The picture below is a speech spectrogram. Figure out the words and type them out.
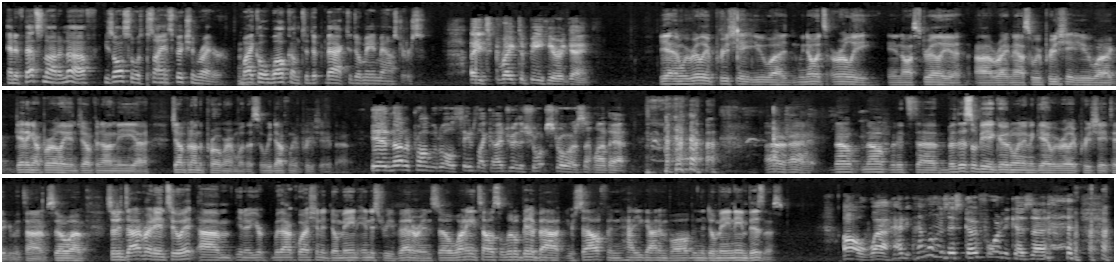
And if that's not enough, he's also a science fiction writer. Mm-hmm. Michael, welcome to back to Domain Masters. It's great to be here again. Yeah, and we really appreciate you. Uh, we know it's early in Australia uh, right now, so we appreciate you uh, getting up early and jumping on the uh, jumping on the program with us. So we definitely appreciate that. Yeah, not a problem at all. Seems like I drew the short straw or something like that. all right. No, no, but it's uh, but this will be a good one, and again, we really appreciate taking the time. So, uh, so to dive right into it, um, you know, you're without question a domain industry veteran. So, why don't you tell us a little bit about yourself and how you got involved in the domain name business? Oh wow! How, do, how long does this go for? Because uh,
